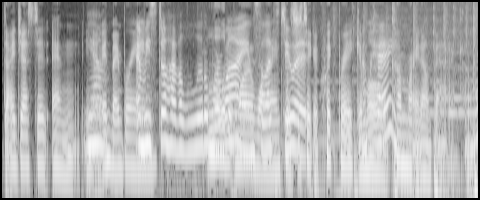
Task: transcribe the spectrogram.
digest it and you know in my brain. And we still have a little a more little wine, bit more so wine. let's so do let's it. just take a quick break and Okay. we'll come right on back.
